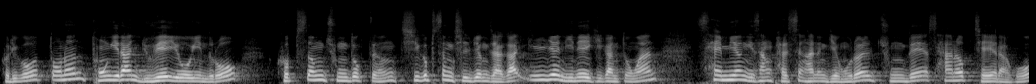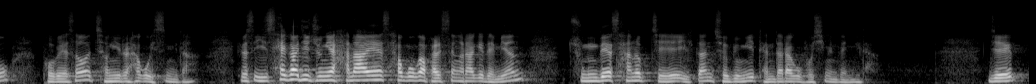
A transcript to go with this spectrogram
그리고 또는 동일한 유해 요인으로 급성 중독 등 지급성 질병자가 1년 이내 기간 동안 3명 이상 발생하는 경우를 중대 산업재해라고 법에서 정의를 하고 있습니다. 그래서 이 세 가지 중에 하나의 사고가 발생을 하게 되면 중대 산업재해에 일단 적용이 된다라고 보시면 됩니다. 이제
